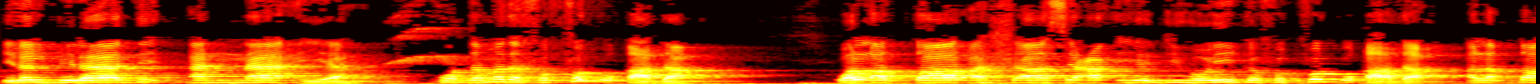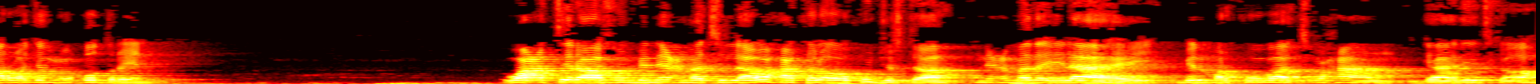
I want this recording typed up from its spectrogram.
ila albilaadi annaa'iya waddamada fogfog u qaada waalaqtaar ashaasica iyo jihooyinka fogfog u qaada alaqtaar waa jamcu qudrin waictiraafun binicmati illah waxaa kale oo ku jirta nicmada ilaahay bilmarkuubaat waxaan gaadiidka ah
